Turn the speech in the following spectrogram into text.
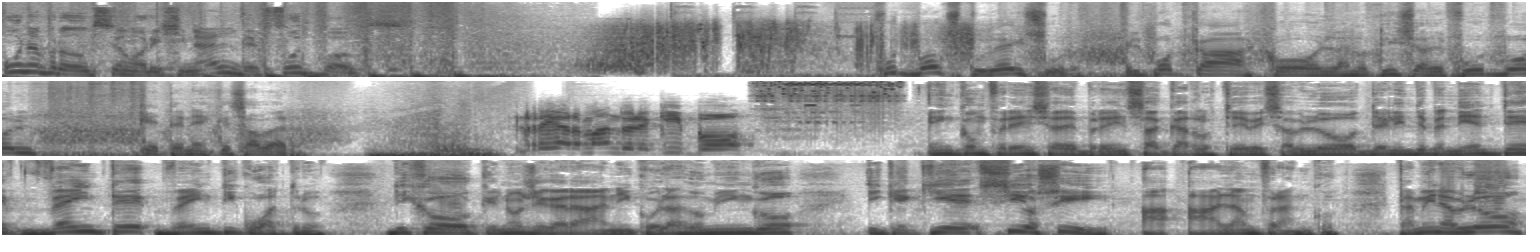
Una producción original de Footbox. Footbox Today Sur, el podcast con las noticias de fútbol que tenés que saber. Rearmando el equipo. En conferencia de prensa, Carlos Tevez habló del Independiente 2024. Dijo que no llegará a Nicolás Domingo y que quiere sí o sí a Alan Franco. También habló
